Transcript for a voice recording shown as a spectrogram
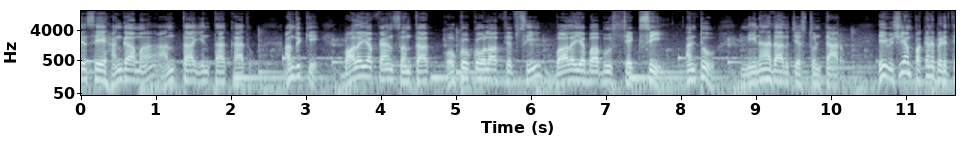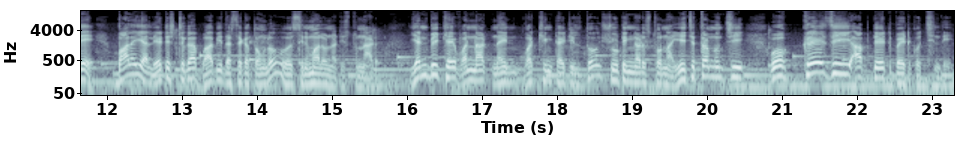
చేసే హంగామా అంతా ఇంత కాదు. అందుకే బాలయ్య ఫ్యాన్స్ అంతా Coca Cola Pepsi Balayya Babu sexy అంటూ నినాదాలు చేస్తుంటారు. ఈ విషయం పక్కన పెడితే బాలయ్య లేటెస్ట్గా బాబీ దర్శకత్వంలో ఓ సినిమాలో నటిస్తున్నాడు. NBK one not nine working టైటిల్తో షూటింగ్ నడుస్తున్న ఈ చిత్రం నుంచి ఓ క్రేజీ అప్డేట్ బయటకొచ్చింది.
